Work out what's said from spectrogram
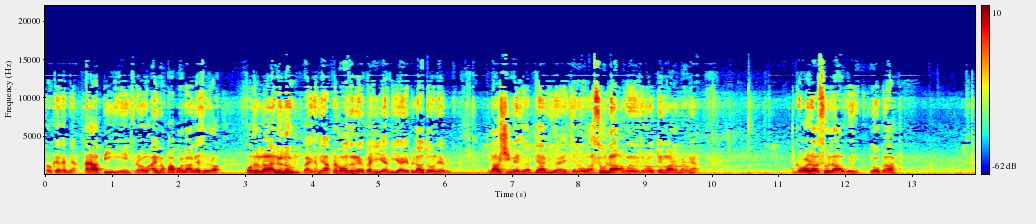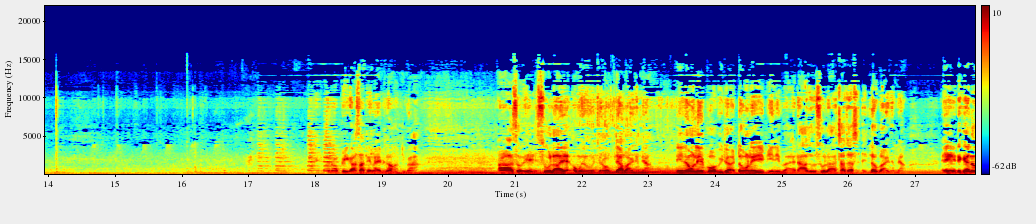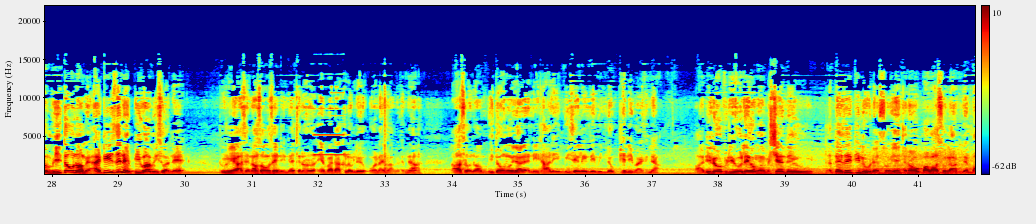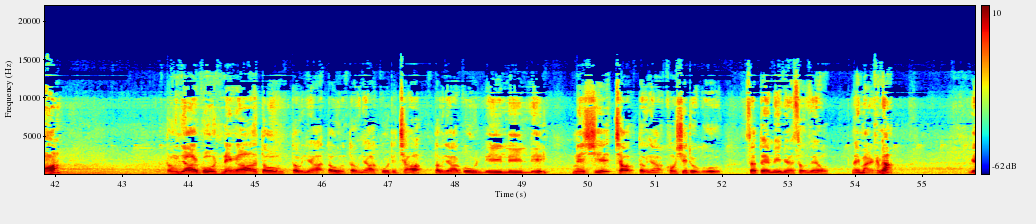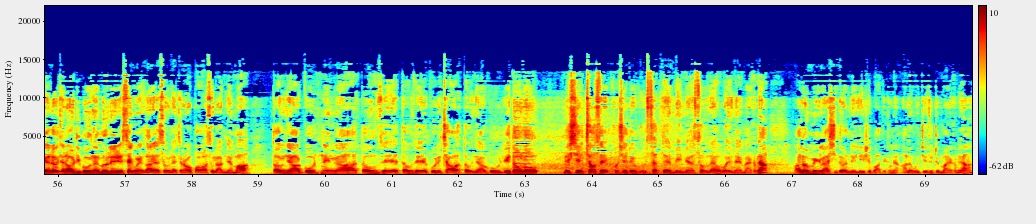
ဟုတ်ကဲ့ခင်ဗျအဲ့ဒါပြီးရင်ကျွန်တော်တို့အဲ့မှာဘာပေါ်လာလဲဆိုတော့ controller အလုပ်လုပ်ပိုင်ခင်ဗျပထမဆုံးเนี่ย battery ampere တွေဘယ်လောက်သုံးတယ်ဘယ်လောက်ရှိမယ်ဆိုတာပြပြီးရတယ်ကျွန်တော်တို့က solar အဝင်ကိုကျွန်တော်တို့တင်ပါတယ်မှာခင်ဗျဒီကတော့ solar အဝင်ငုတ်ပါကျွန်တော်ဘေကာစတင်လိုက်ပြီနော်ဒီမှာအဲ့ဒါဆိုရင် solar ရဲ့အဝင်ကိုကျွန်တော်ပြပါတယ်ခင်ဗျနေလုံးလေးပေါ်ပြီးတော့အတုံးလေးတွေပြင်းနေပါတယ်ဒါဆို solar charger လောက်ပါတယ်ခင်ဗျ အေးတကယ်လို့မီးသုံးတော့မယ် IT စနစ်ပြီးသွားပြီဆိုတာနဲ့ဒုတိယအစနောက်ဆုံးအဆင့်အနေနဲ့ကျွန်တော်တို့ inverter cloud လေး online ပါပဲခင်ဗျာအားဆိုတော့မီးသုံးလို့ရတဲ့အနေအထားလေးမီးစိမ်းလေးနေပြီးလုံးဖြစ်နေပါခင်ဗျာအာဒီလိုဗီဒီယိုလေးကိုမှမရှင်းသေးဘူးအသေးစိတ်ကြည့်လို့တဲ့ဆိုရင်ကျွန်တော်တို့ power solar မြန်မာ3993393996399444286338တို့ကိုစက်တဲ့မင်းများစုံစမ်းနိုင်ပါတယ်ခင်ဗျာ တကယ်လို့ကျွန်တော်တို့ဒီပုံစံမျိုးလေးတွေစိတ်ဝင်စားတဲ့ဆိုရင်လည်းကျွန်တော်တို့ power solar မြန်မာ3995303096 399433လုံး2860ခုရှိတဲ့ကိုစက်တဲ့မင်းများစုံစမ်းဝယ်နိုင်ပါခင်ဗျာအားလုံးမင်္ဂလာရှိသောနေ့လေးဖြစ်ပါစေခင်ဗျာအားလုံးကိုကျေးဇူးတင်ပါတယ်ခင်ဗျာ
